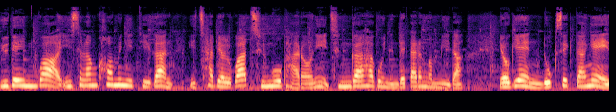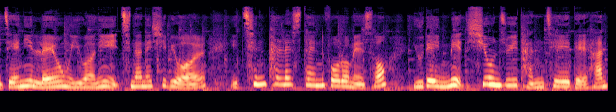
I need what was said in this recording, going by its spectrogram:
유대인과 이슬람 커뮤니티 간 이 차별과 증오 발언이 증가하고 있는데 따른 겁니다. 여기엔 녹색당의 제니 레옹 의원이 지난해 12월 이 친팔레스타인 포럼에서 유대인 및 시온주의 단체에 대한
